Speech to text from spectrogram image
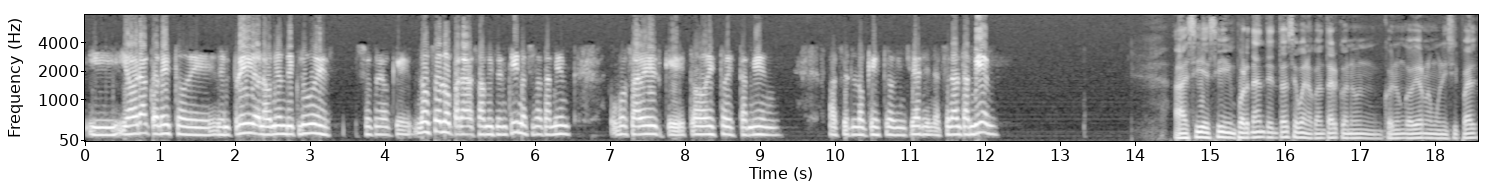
Y, ahora con esto de, del predio la Unión de Clubes, yo creo que no solo para San Vicentino, sino también, como sabés, que todo esto es también hacer lo que es provincial y nacional también. Así es, sí, importante entonces, bueno, contar con un, con un gobierno municipal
